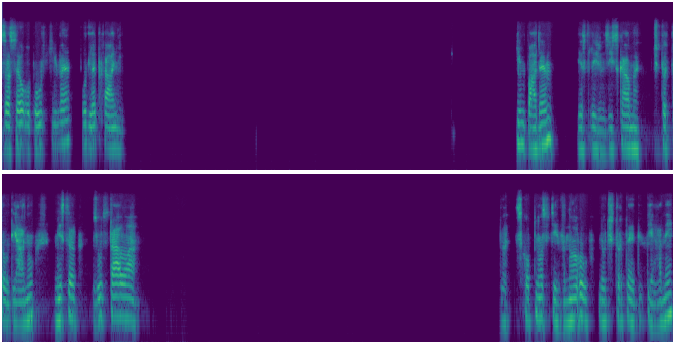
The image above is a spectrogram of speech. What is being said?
zase ho opouštíme podle prání. Tím pádem, jestliže získáme čtvrtou diánu, mysl zůstává schopnosti vnoru do čtvrté diány,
